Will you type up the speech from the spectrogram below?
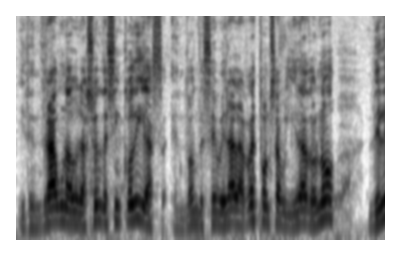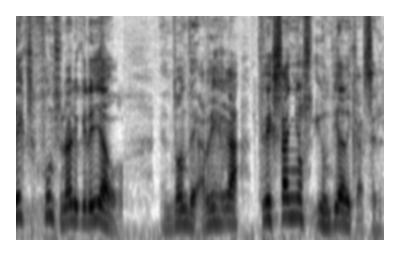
y tendrá una duración de cinco días, en donde se verá la responsabilidad o no del ex funcionario querellado, en donde arriesga tres años y un día de cárcel.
